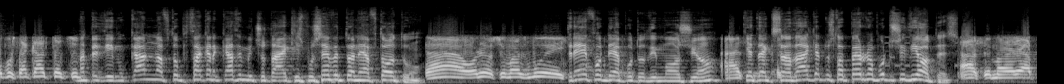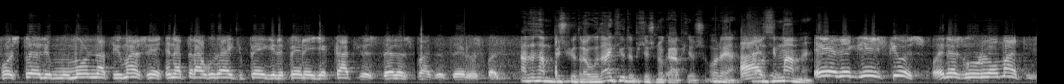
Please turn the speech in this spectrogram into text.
Όπως θα κάνουν τα Μα παιδί μου, κάνουν αυτό που θα έκανε κάθε Μητσοτάκης που σέβεται τον εαυτό του. Α, ωραίο σεβασμό έχει. Τρέφονται από το δημόσιο και τα εξαδάκια τους τα παίρνουν από τους ιδιώτες. Άσε με ρε αποστόλη μου, μόνο να θυμάσαι ένα τραγουδάκι που έγινε, πέραγε κάποιος. Τέλος πάντων, τέλος πάντων. Α, δεν θα μου πεις ποιο τραγουδάκι, ούτε ποιος είναι ο κάποιος. Ωραία, θα το θυμάμαι. Ε, δεν ξέρεις ποιος. Ένας γουρλωμάτης.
